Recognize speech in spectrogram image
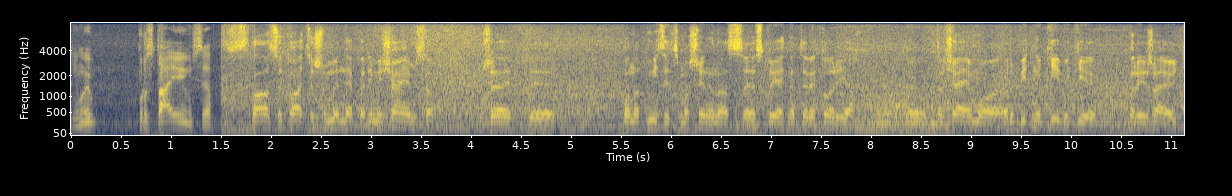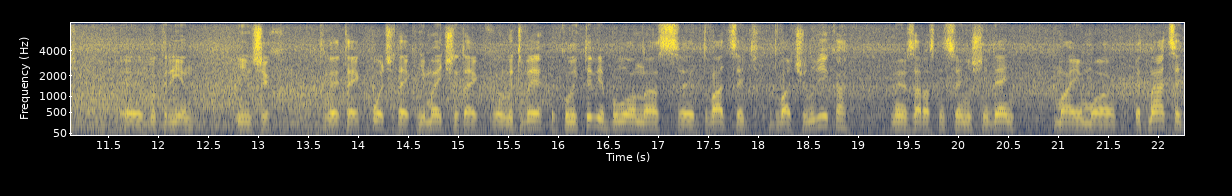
І ми простаюємося. Склалася ситуація, що ми не переміщаємося. Вже е, понад місяць машини у нас е, стоять на територіях. Е, Втрачаємо робітників, які переїжджають до країн інших, так як Польща, так як Німеччина, так як Литви. В колективі було у нас е, 22 чоловіка. Ми зараз на сьогоднішній день маємо 15.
